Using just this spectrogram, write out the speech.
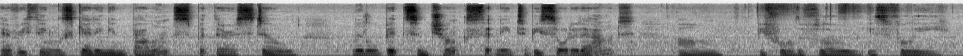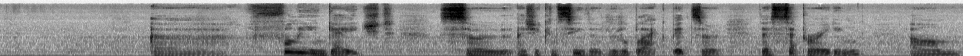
everything's getting in balance, but there are still little bits and chunks that need to be sorted out um, before the flow is fully uh, fully engaged. So as you can see, the little black bits are they're separating, um,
